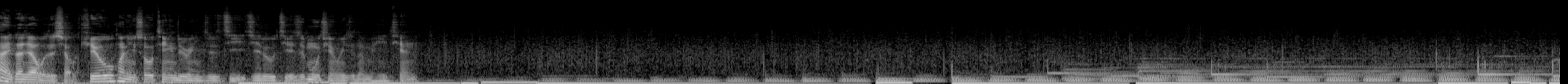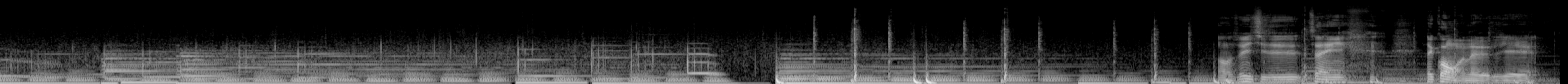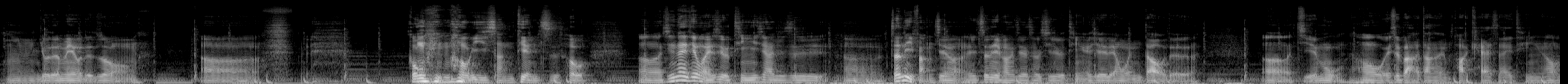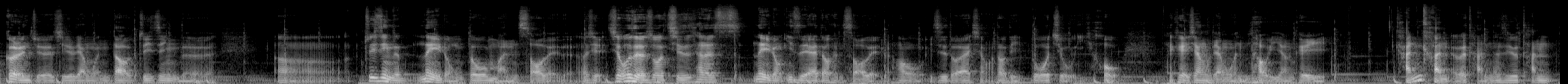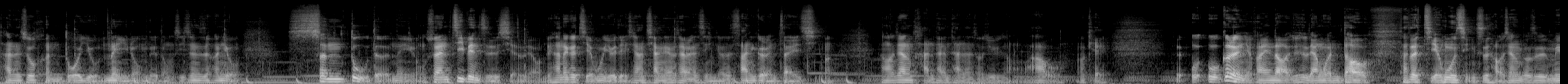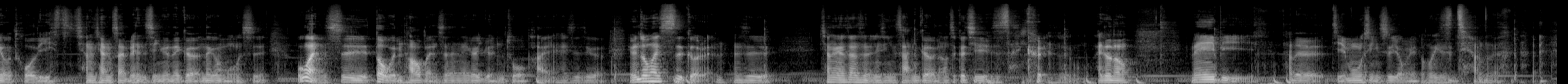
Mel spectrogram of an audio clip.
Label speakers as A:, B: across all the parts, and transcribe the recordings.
A: 嗨，大家，我是小 Q，欢迎收听《流云日记》，记录截至目前为止的每一天。哦，所以其实，在在逛完了这些嗯有的没有的这种呃 公平贸易商店之后，呃，其实那天我还是有听一下，就是呃整理房间嘛，所以整理房间的时候，其实有听一些梁文道的呃节目，然后我也是把它当成 podcast 来听，然后我个人觉得，其实梁文道最近的呃最近的内容都蛮 solid 的，而且就或者说，其实他的内容一直以来都很 solid，然后一直都在想，到底多久以后。还可以像梁文道一样，可以侃侃而谈，但是又谈谈得出很多有内容的东西，甚至很有深度的内容。虽然即便只是闲聊，对他那个节目有点像《锵锵三人行》，就是三个人在一起嘛，然后这样谈谈谈的时候，就一种哇哦，OK。我我个人也发现到，就是梁文道他的节目形式好像都是没有脱离《锵锵三人行》的那个 那个模式，不管是窦文涛本身的那个圆桌派，还是这个圆桌派四个人，但是。枪战三十人行三个，然后这个其实也是三个人，所以 I don't know，maybe 他的节目形式永远都会是这样的。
